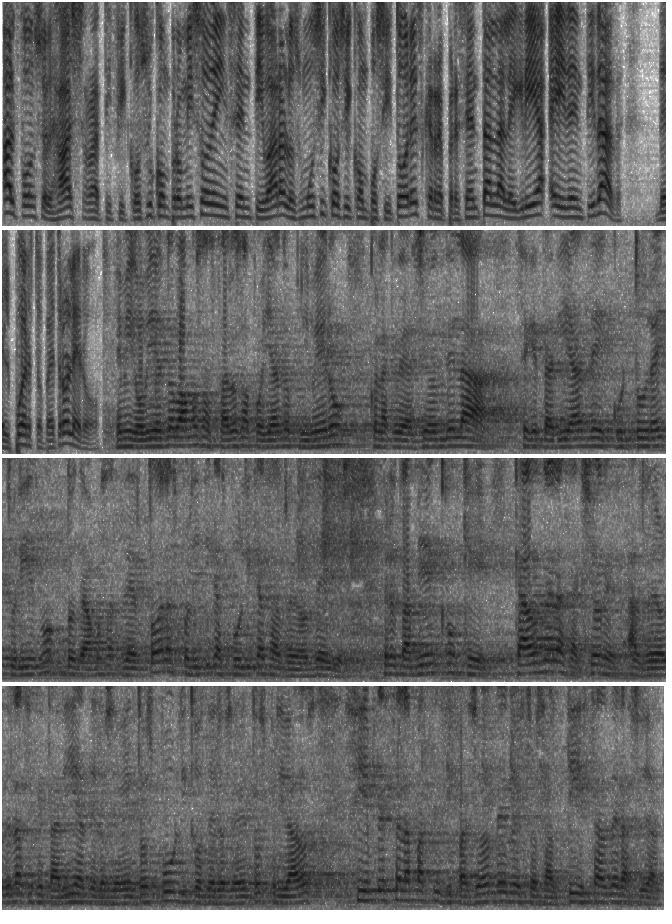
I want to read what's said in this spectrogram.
Alfonso El Hash ratificó su compromiso de incentivar a los músicos y compositores que representan la alegría e identidad del puerto petrolero. En mi gobierno vamos a estarlos apoyando primero con la creación de la Secretaría de Cultura y Turismo, donde vamos a tener todas las políticas públicas alrededor de ellos, pero también con que cada una de las acciones alrededor de la Secretaría, de los eventos públicos, de los eventos privados, siempre está la participación de nuestros artistas de la ciudad.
